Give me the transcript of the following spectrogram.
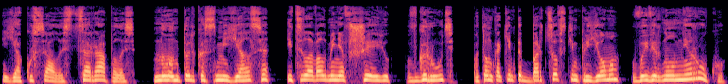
Я кусалась, царапалась, но он только смеялся и целовал меня в шею, в грудь, потом каким-то борцовским приемом вывернул мне руку.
